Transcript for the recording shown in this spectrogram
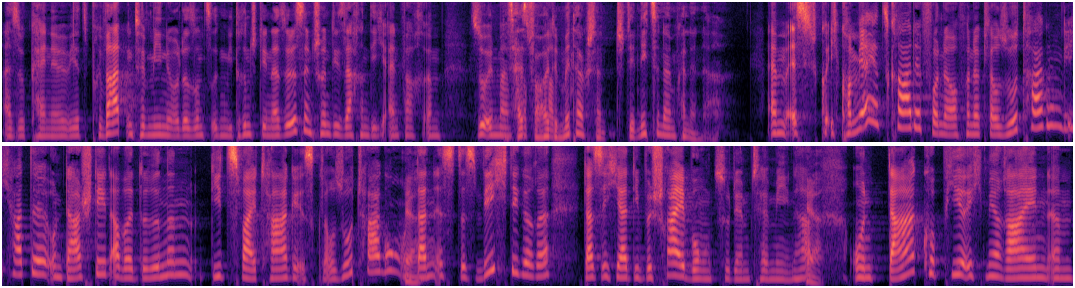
also keine jetzt privaten Termine oder sonst irgendwie drinstehen. Also das sind schon die Sachen, die ich einfach ähm, so in meinem Das heißt, Kopf für heute hab. Mittag stand, steht nichts in deinem Kalender. Ähm, es, ich komme ja jetzt gerade von der, von der Klausurtagung, die ich hatte, und da steht aber drinnen, die zwei Tage ist Klausurtagung und Ja. dann ist das Wichtigere, dass ich ja die Beschreibung zu dem Termin habe. Ja. Und da kopiere ich mir rein ähm,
